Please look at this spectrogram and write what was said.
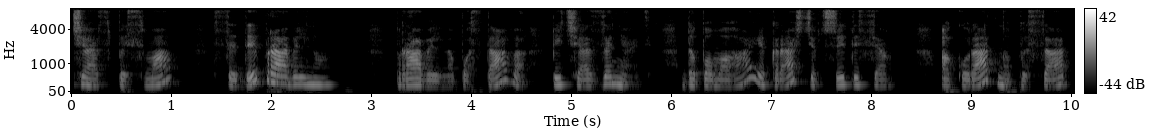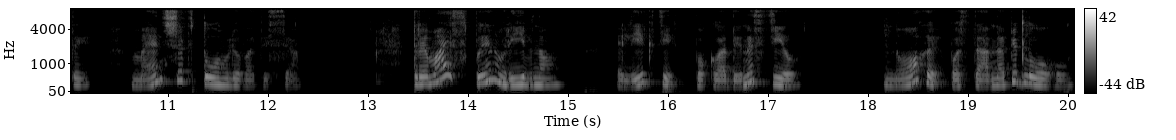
Час письма сиди правильно. Правильна постава під час занять допомагає краще вчитися, акуратно писати, менше втомлюватися. Тримай спину рівно, лікті поклади на стіл, ноги постав на підлогу.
